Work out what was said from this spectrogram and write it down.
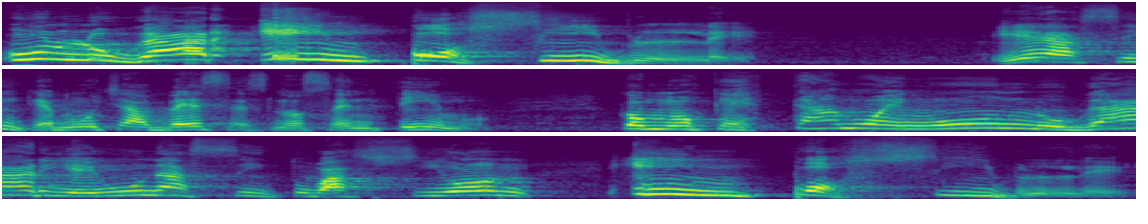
un lugar imposible. Y es así que muchas veces nos sentimos como que estamos en un lugar y en una situación imposible.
